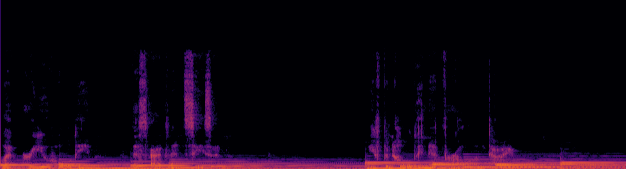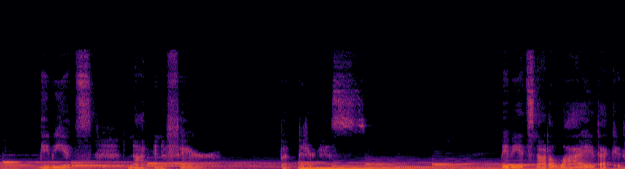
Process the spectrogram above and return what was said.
What are you holding this Advent season? You've been holding it for a long time. Maybe it's not an affair, but bitterness. Maybe it's not a lie that could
